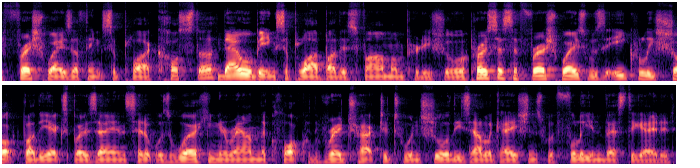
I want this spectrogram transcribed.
Freshways, I think, supply Costa. They were being supplied by this farm, I'm pretty sure. Processor Freshways was equally shocked by the expose and said it was working around the clock with Red Tractor to ensure these allegations were fully investigated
